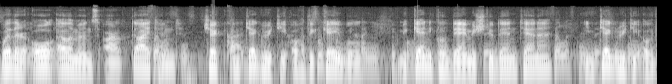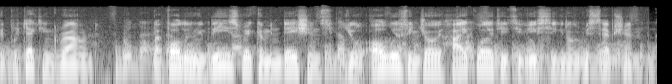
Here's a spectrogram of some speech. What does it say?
whether all elements are tightened, check integrity of the cable, mechanical damage to the antenna, integrity of the protecting ground. By following these recommendations, you'll always enjoy high-quality TV signal reception.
